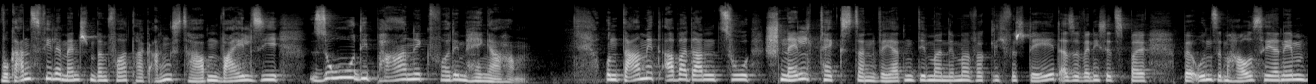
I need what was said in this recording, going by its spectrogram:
wo ganz viele Menschen beim Vortrag Angst haben, weil sie so die Panik vor dem Hänger haben. Und damit aber dann zu Schnelltextern werden, die man nimmer wirklich versteht. Also wenn ich es jetzt bei, bei uns im Haus hernehme,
